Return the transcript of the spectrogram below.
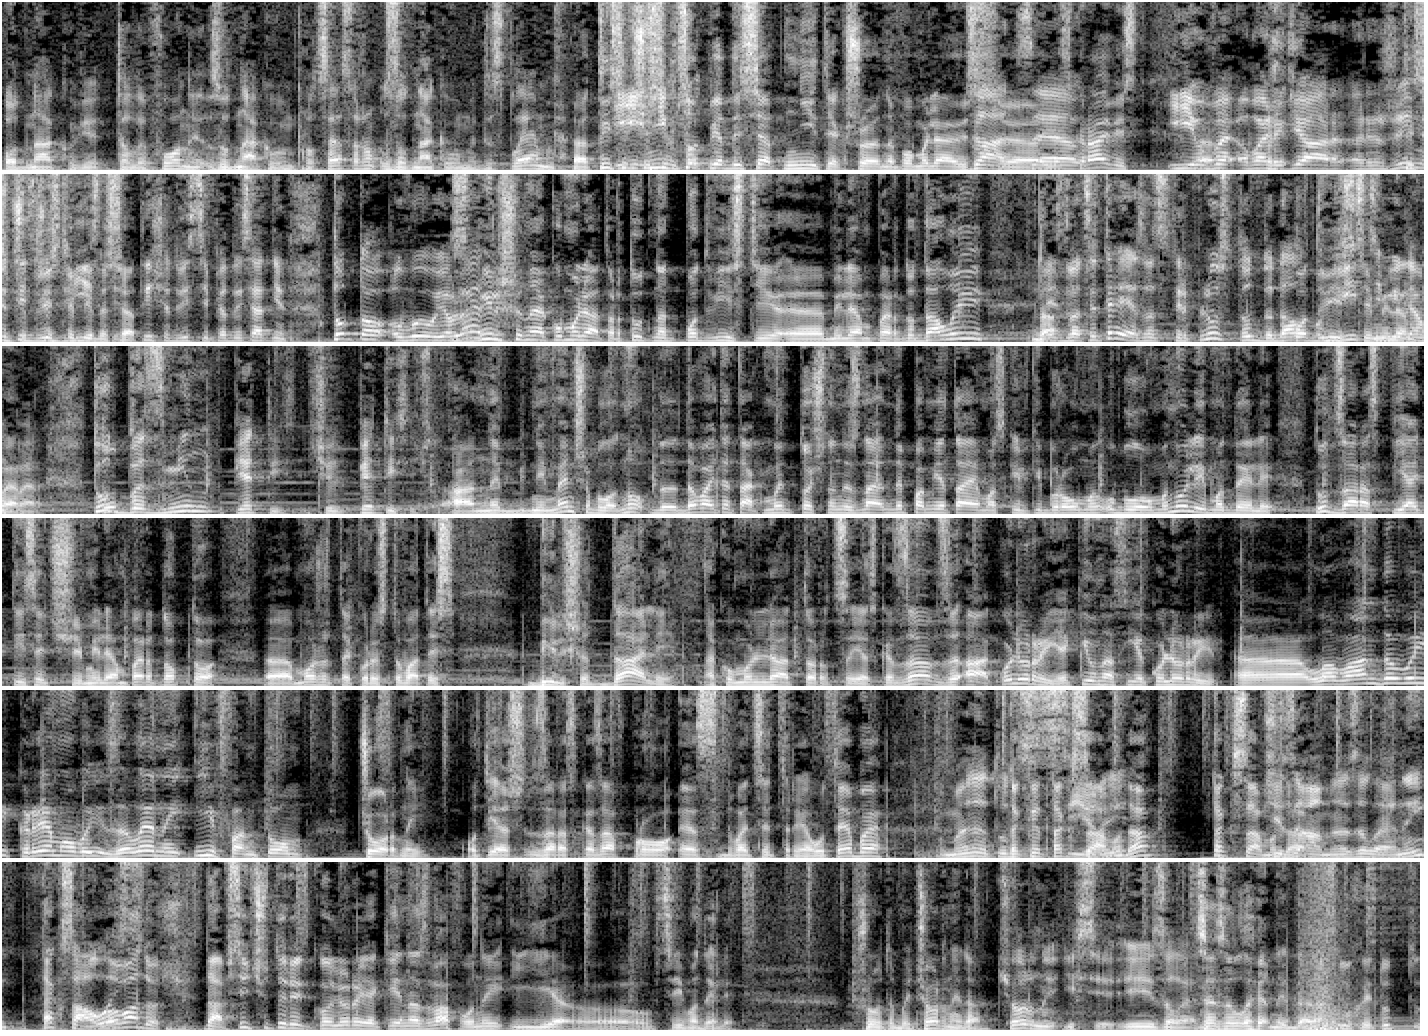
Однакові телефони з однаковим процесором, з однаковими дисплеями. Е, ніхто- 1750 ніт, якщо я не помиляюсь, Да, е, це яскравість. І Е, в, HDR режимі 1250. 1250 ніт. Тобто, ви уявляєте, Збільшений акумулятор. Тут на по 200 е, мА додали. Да. S23, S23 Plus, тут додали По по 200 200 мА. мА. Тут, без змін 5000. чи 5000. А не, не менше було? Ну, давайте так, ми точно не знаємо, не пам'ятаємо, скільки було у- минулій моделі. Тут зараз 5000 мА, тобто е, можете користуватись більше. Далі, акумулятор, це я сказав. А, кольори. Які у нас є кольори? Е, лавандовий, кремовий, зелений і фантом чорний. От я ж зараз казав про S23. А у тебе У мене тут таке так само, да? Так само, Чи да. за а, зелений. Так само, лаванду. Да, всі чотири кольори, які я назвав, вони і є е, в цій моделі. Що у тебе, чорний, так? Да? Чорний і, всі, і зелений. Це зелений, да. Слухай, тут е,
